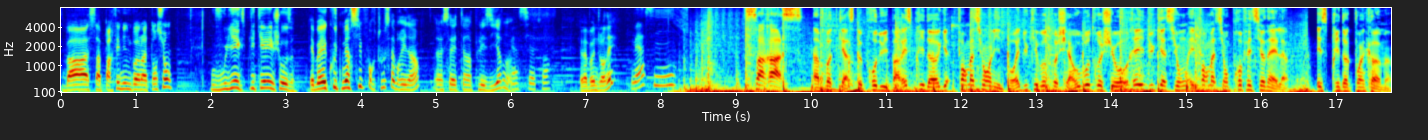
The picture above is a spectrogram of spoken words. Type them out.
bah, ça partait d'une bonne intention. Vous vouliez expliquer les choses. Eh ben écoute, merci pour tout Sabrina, Euh, ça a été un plaisir. Merci à toi. Eh ben, bonne journée. Merci. Sa race, un podcast produit par Esprit Dog, formation en ligne pour éduquer votre chien ou votre chiot, rééducation et formation professionnelle. EspritDog.com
